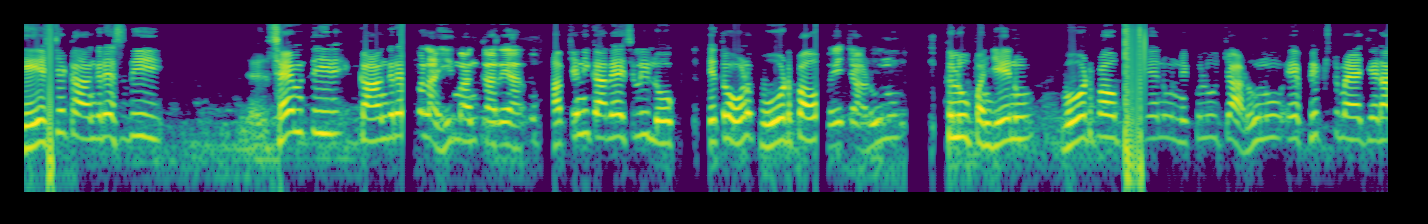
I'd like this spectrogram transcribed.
ਦੇਸ਼ 'ਚ ਕਾਂਗਰਸ ਦੀ ਸਹਿਮਤੀ ਕਾਂਗਰਸ ਭਲਾਈ ਮੰਗ ਕਰ ਰਿਹਾ ਉਹ ਆਪ 'ਚ ਨਹੀਂ ਕਰ ਰਿਹਾ ਇਸ ਲਈ ਲੋਕ ਇਹ ਤੋਂ ਹੁਣ ਵੋਟ ਪਾਓ। ਵੇ ਝਾੜੂ ਨੂੰ। ਨਿਕਲੂ ਪੰਜੇ ਨੂੰ ਵੋਟ ਪਾਓ ਪੰਜੇ ਨੂੰ ਨਿਕਲੂ ਝਾੜੂ ਨੂੰ ਇਹ ਫਿਕਸਡ ਮੈਚ ਜਿਹੜਾ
